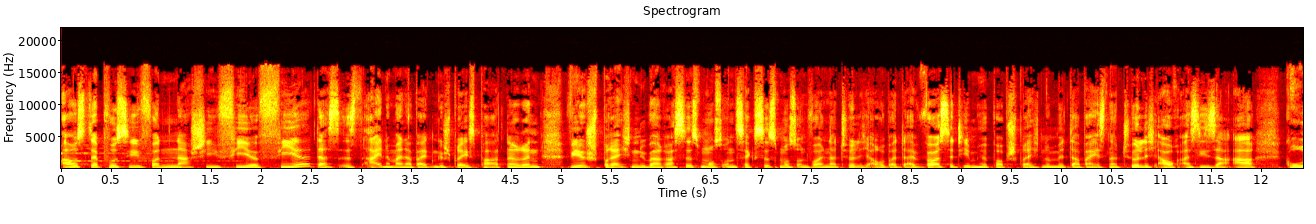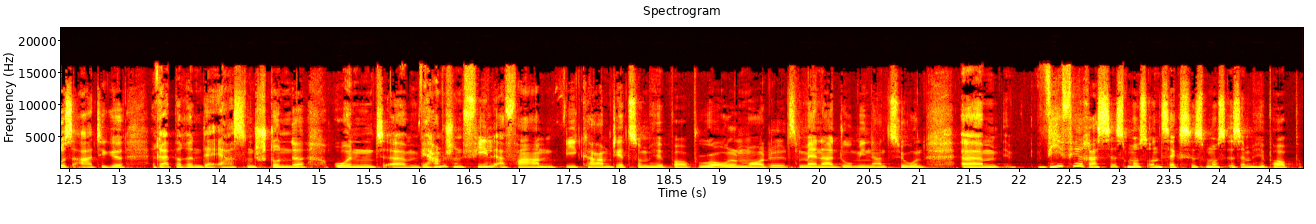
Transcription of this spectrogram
Aus der Pussy von Nashi 44. Das ist eine meiner beiden Gesprächspartnerinnen. Wir sprechen über Rassismus und Sexismus und wollen natürlich auch über Diversity im Hip-Hop sprechen. Und mit dabei ist natürlich auch Aziza A, großartige Rapperin der ersten Stunde. Und ähm, wir haben schon viel erfahren. Wie kamt ihr zum Hip-Hop? Role Models, Männerdomination. Ähm, wie viel Rassismus und Sexismus ist im Hip-Hop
